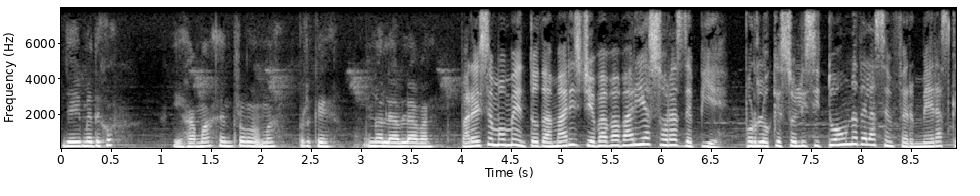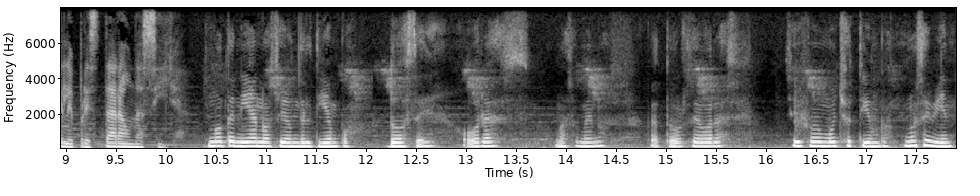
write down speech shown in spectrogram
Y ahí me dejó y jamás entró mamá porque no le hablaban. Para ese momento, Damaris llevaba varias horas de pie, por lo que solicitó a una de las enfermeras que le prestara una silla. No tenía noción del tiempo, 12 horas más o menos, 14 horas. Sí, fue mucho tiempo, no sé bien.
